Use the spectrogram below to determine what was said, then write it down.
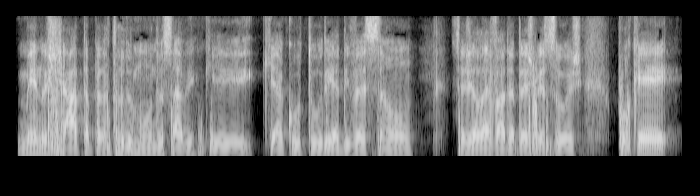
menos chata para todo mundo, sabe? Que, que a cultura e a diversão seja levada para as pessoas. Porque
